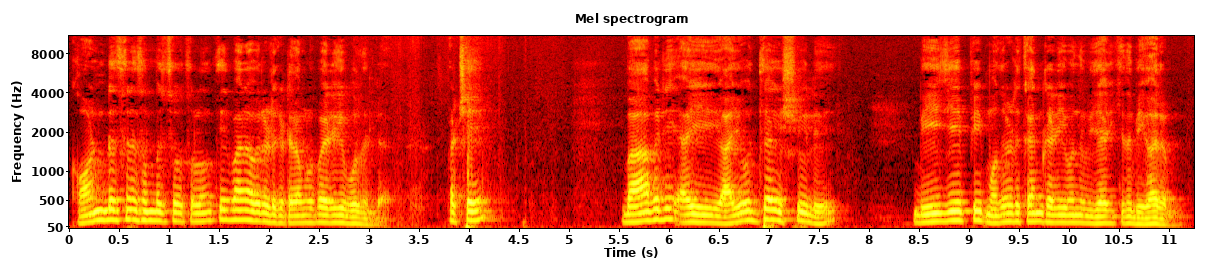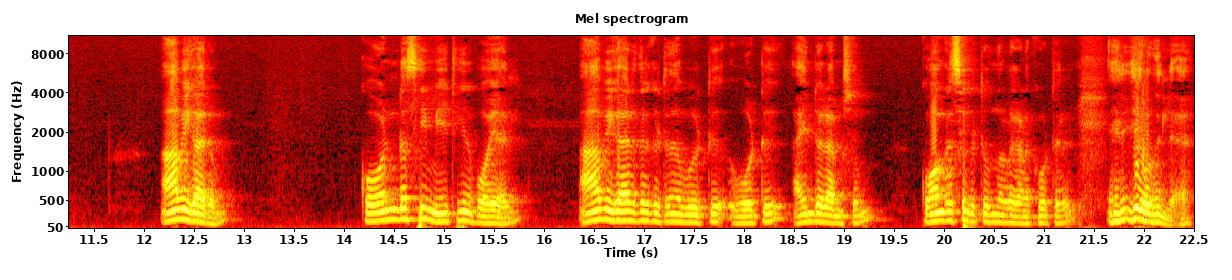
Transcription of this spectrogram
കോൺഗ്രസിനെ സംബന്ധിച്ചിടത്തോളം തീരുമാനം അവരെടുക്കട്ടെ. നമ്മൾ പരിധിക്ക് പോകുന്നില്ല. പക്ഷേ ബാബരി ഈ അയോധ്യ ഇഷ്യൂവിൽ ബി ജെ പി മുതലെടുക്കാൻ കഴിയുമെന്ന് വിചാരിക്കുന്ന വികാരം ആ വികാരം കോൺഗ്രസ് ഈ മീറ്റിങ്ങിന് പോയാൽ ആ വികാരത്തിൽ കിട്ടുന്ന വീട്ട് വോട്ട് അതിന്റെ ഒരു അംശം കോൺഗ്രസ് കിട്ടും എന്നുള്ള കണക്കൂട്ടൽ എനിക്ക് തോന്നുന്നില്ല.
